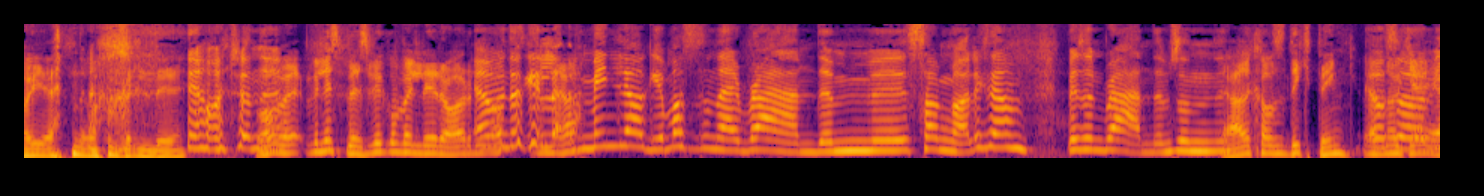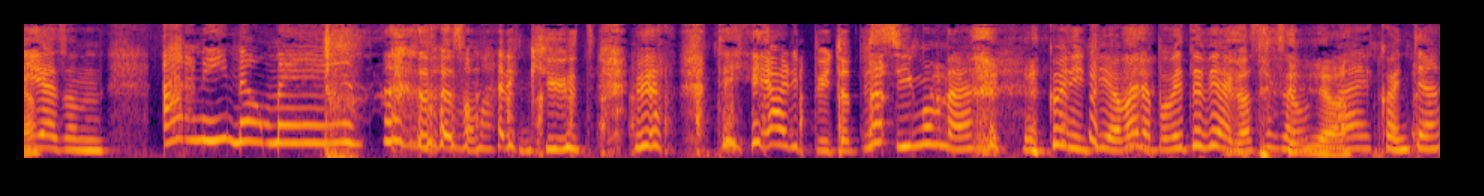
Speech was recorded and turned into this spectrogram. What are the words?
Oi, det var veldig Ja, var ve- Veldig spesifikk og veldig rar. Ja, men dere, ja. Menn lager jo masse sånne random eh, sanger, liksom. Med sånn random sånn ja, det kalles dikting. Men Og så ok, vi er sånn I don't need no man. Det er sånn, herregud. vi- Det hjelper jo ikke at vi synger om det. Kan ikke vi være på vei til Vegas, liksom? Ja. Nei, kan ikke.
